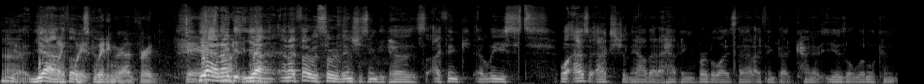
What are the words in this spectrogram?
Yeah, Uh, yeah, I like thought it was wait, waiting cool. around for a day. Yeah, and I did, yeah, and I thought it was sort of interesting because I think at least well, as actually now that I having verbalized that, I think that kind of is a little con-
